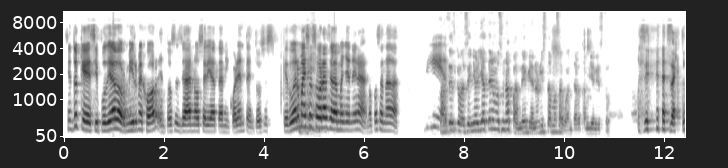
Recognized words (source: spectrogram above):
siento que si pudiera dormir mejor, entonces ya no sería tan incoherente. Entonces, que duerma esas horas de la mañanera, no pasa nada. Sí, Aparte es como, señor, ya tenemos una pandemia, no necesitamos aguantar también esto. Sí, exacto.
